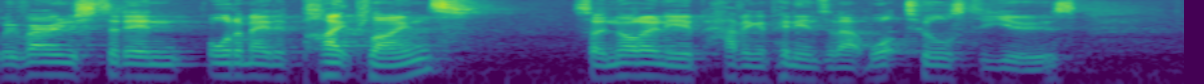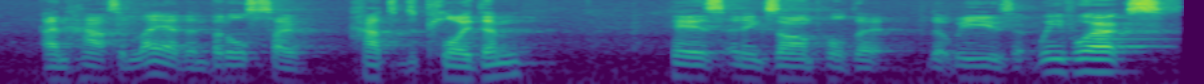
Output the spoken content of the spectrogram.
We're very interested in automated pipelines, so not only having opinions about what tools to use, and how to layer them, but also how to deploy them. Here's an example that, that we use at Weaveworks.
